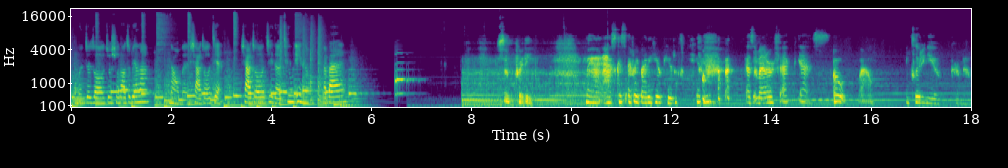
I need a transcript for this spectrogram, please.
我们这周就说到这边啦，那我们下周见，下周记得 tune in 哦，拜拜。So pretty. May I ask, is everybody here beautiful? As a matter of fact, yes, oh, wow. including you, Carmel.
